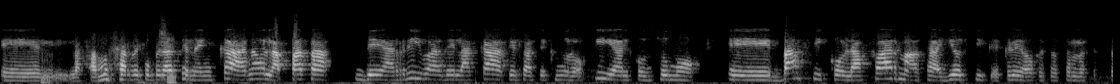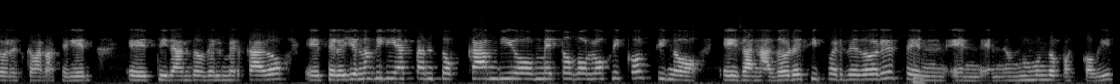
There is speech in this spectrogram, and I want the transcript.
la famosa recuperación en K, ¿no? La pata de arriba de la K, que es la tecnología, el consumo eh, básico, la farma, o sea, yo sí que creo que esos son los sectores que van a seguir eh, tirando del mercado, eh, pero yo no diría tanto cambio metodológico, sino ganadores y perdedores en, en un mundo post-COVID.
